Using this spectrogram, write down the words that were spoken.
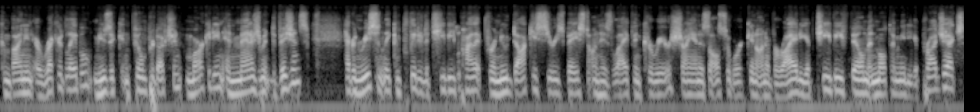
combining a record label, music and film production, marketing, and management divisions. Having recently completed a TV pilot for a new docu-series based on his life and career, Shyan is also working on a variety of TV, film, and multimedia projects.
